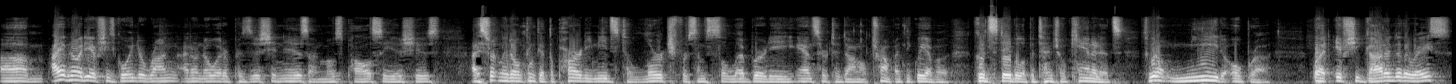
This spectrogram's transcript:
Um, I have no idea if she's going to run. I don't know what her position is on most policy issues. I certainly don't think that the party needs to lurch for some celebrity answer to Donald Trump. I think we have a good stable of potential candidates, so we don't need Oprah. But if she got into the race,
